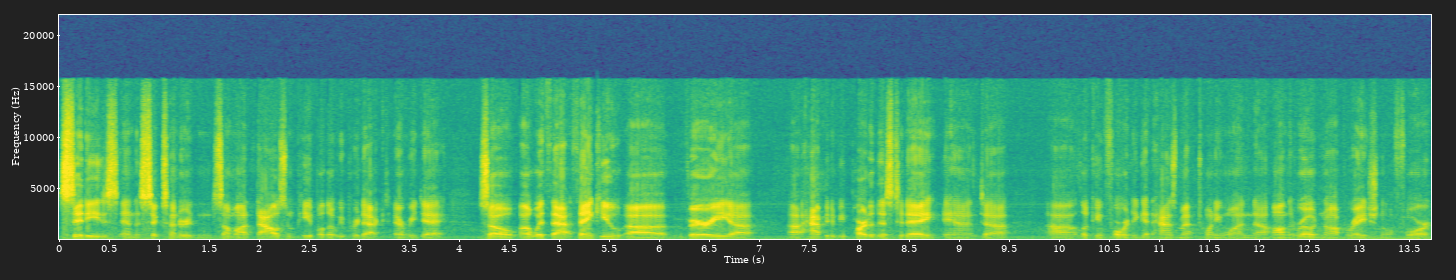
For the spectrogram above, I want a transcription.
cities and the 600 and some odd thousand people that we protect every day. So uh, with that, thank you. Very happy to be part of this today and looking forward to get Hazmat 21 uh, on the road and operational for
